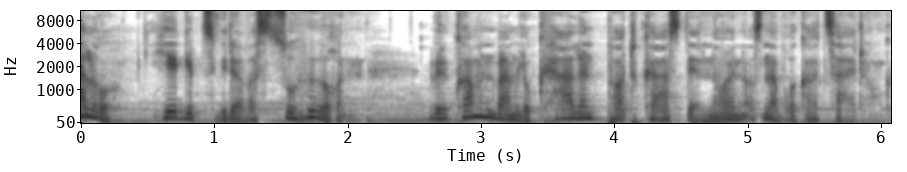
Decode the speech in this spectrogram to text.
Hallo, hier gibt's wieder was zu hören. Willkommen beim lokalen Podcast der Neuen Osnabrücker Zeitung.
